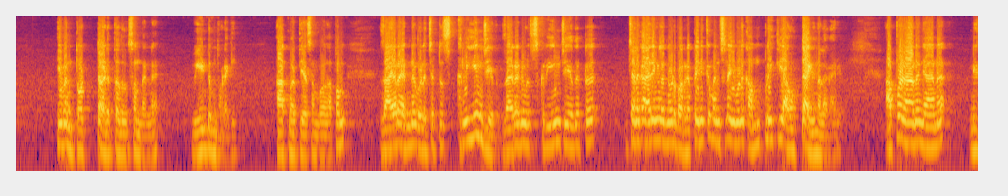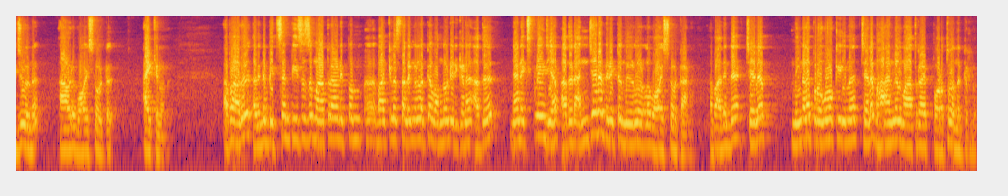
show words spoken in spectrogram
ഇവൻ തൊട്ടടുത്ത ദിവസം തന്നെ വീണ്ടും തുടങ്ങി ആത്മഹത്യാ സംഭവം. അപ്പം സൈറ എന്നെ വിളിച്ചിട്ട് സ്ക്രീൻ ചെയ്തു. സൈറ എന്നെ വിളിച്ച് സ്ക്രീൻ ചെയ്തിട്ട് ചില കാര്യങ്ങൾ എന്നോട് പറഞ്ഞു. അപ്പൊ എനിക്ക് മനസ്സിലായി ഇവൾ കംപ്ലീറ്റ്ലി ഔട്ടായി എന്നുള്ള കാര്യം. അപ്പോഴാണ് ഞാൻ നിജുവിന് ആ ഒരു വോയിസ് നോട്ട് അയക്കുന്നത്. അപ്പൊ അത് അതിന്റെ ബിറ്റ്സ് ആൻഡ് പീസസ് മാത്രമാണ് ഇപ്പം ബാക്കിയുള്ള സ്ഥലങ്ങളിലൊക്കെ വന്നുകൊണ്ടിരിക്കുന്നത് അത് ഞാൻ എക്സ്പ്ലെയിൻ ചെയ്യാം. അതൊരു അഞ്ചര മിനിറ്റ് നീളമുള്ള വോയിസ് നോട്ടാണ് അപ്പൊ അതിന്റെ ചില നിങ്ങളെ പ്രൊവോക്ക് ചെയ്യുന്ന ചില ഭാഗങ്ങൾ മാത്രമേ പുറത്തു വന്നിട്ടുള്ളൂ.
